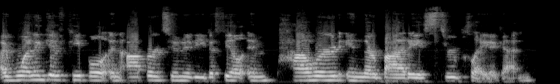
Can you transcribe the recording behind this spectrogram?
I want to give people an opportunity to feel empowered in their bodies through play again.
